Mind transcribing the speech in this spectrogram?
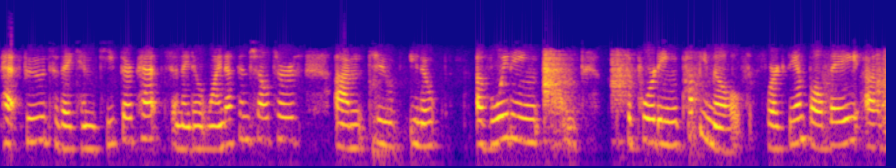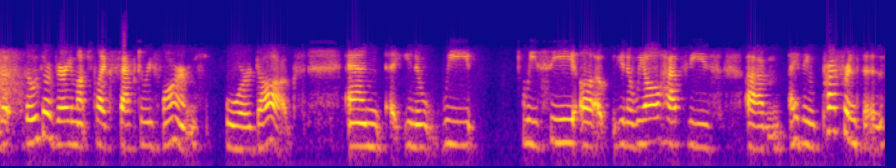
pet food so they can keep their pets and they don't wind up in shelters, um, to, you know, avoiding um, supporting puppy mills, for example, they uh, the, those are very much like factory farms for dogs. And, uh, you know, we we see, uh, you know, we all have these, um, I think, preferences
